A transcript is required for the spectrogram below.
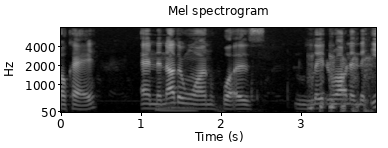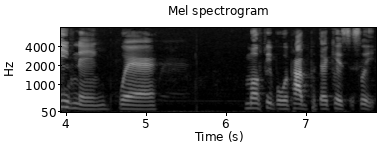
okay, and another Mhm. one was later on in the evening where most people would probably put their kids to sleep,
